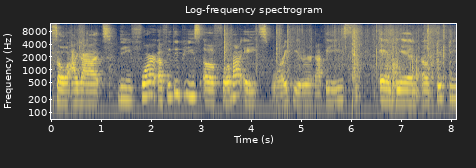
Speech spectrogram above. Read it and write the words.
So i got the four a 50 piece of four by eights right here. I got these and then a 50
